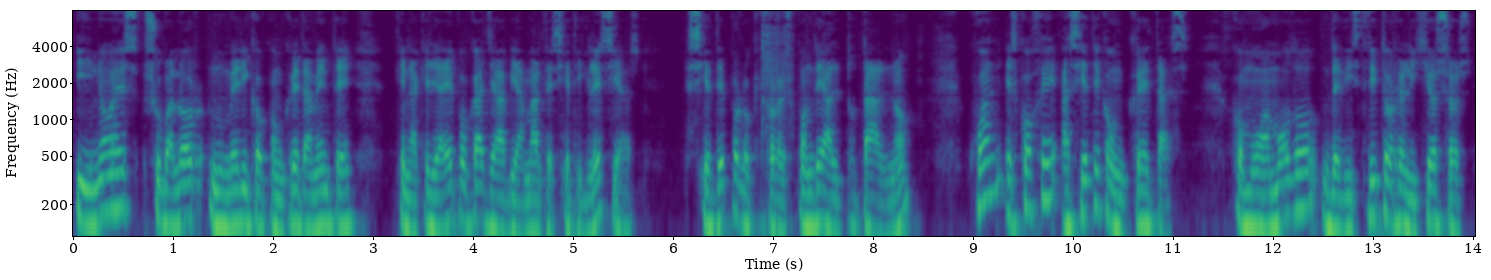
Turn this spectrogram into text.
y no es su valor numérico concretamente en aquella época ya había más de siete iglesias, siete por lo que corresponde al total, ¿no? Juan escoge a siete concretas, como a modo de distritos religiosos,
